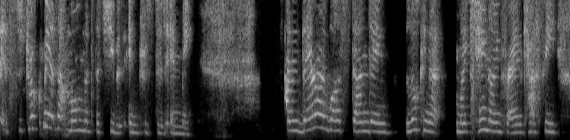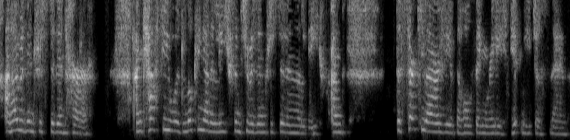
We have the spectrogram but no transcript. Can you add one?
and it struck me at that moment that she was interested in me. And there I was standing looking at my canine friend Cassie, and I was interested in her. And Cassie was looking at a leaf and she was interested in a leaf. And the circularity of the whole thing really hit me just then.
